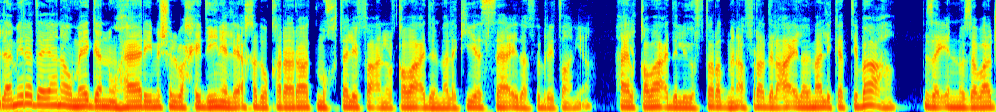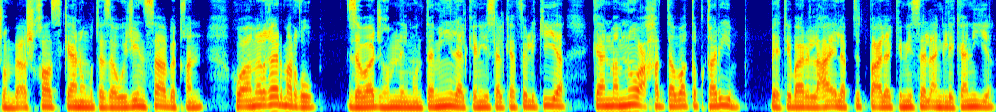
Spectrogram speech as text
الأميرة ديانا وميغان وهاري مش الوحيدين اللي أخذوا قرارات مختلفة عن القواعد الملكية السائدة في بريطانيا. هاي القواعد اللي يفترض من أفراد العائلة المالكة اتباعها زي إنه زواجهم بأشخاص كانوا متزوجين سابقا هو أمر غير مرغوب. زواجهم من المنتمين للكنيسة الكاثوليكية كان ممنوع حتى وقت قريب باعتبار العائلة بتتبع للكنيسة الأنجليكانية.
